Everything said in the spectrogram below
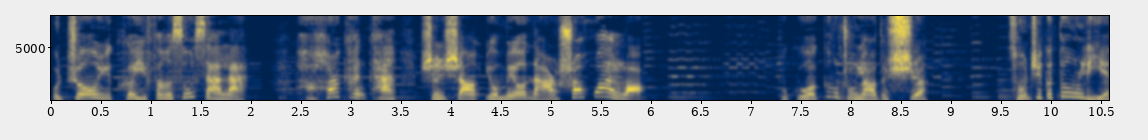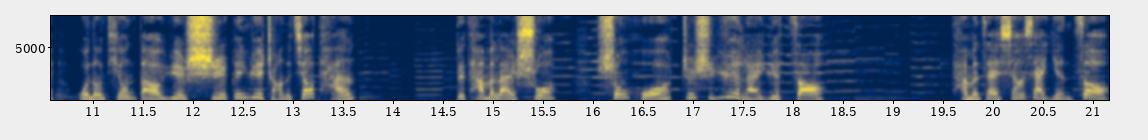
我终于可以放松下来，好好看看身上有没有哪儿摔坏了。不过更重要的是，从这个洞里，我能听到乐师跟乐长的交谈。对他们来说，生活真是越来越糟。他们在乡下演奏，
